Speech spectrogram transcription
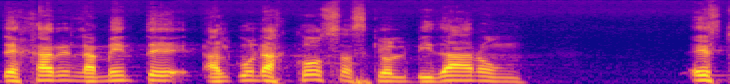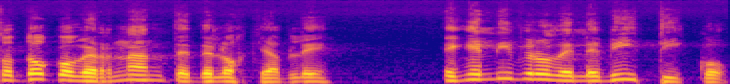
dejar en la mente algunas cosas que olvidaron estos dos gobernantes de los que hablé. En el libro de Levítico,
